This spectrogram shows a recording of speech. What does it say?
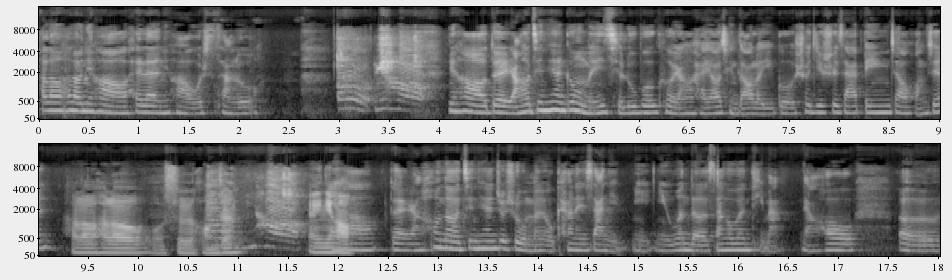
Hello，Hello，hello, 你好，Helen，你好，我是残露。哦，你好，你好，对，然后今天跟我们一起录播客，然后还邀请到了一个设计师嘉宾，叫黄真。Hello Hello，我是黄真。哦你好，哎，你你好。对，然后呢，今天就是我们有看了一下你你你问的三个问题嘛，然后呃，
